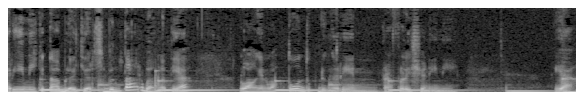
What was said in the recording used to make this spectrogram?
Hari ini kita belajar sebentar banget ya. Luangin waktu untuk dengerin Revelation ini. Ya,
